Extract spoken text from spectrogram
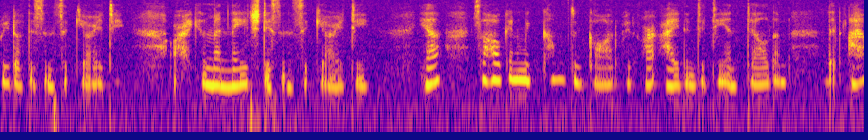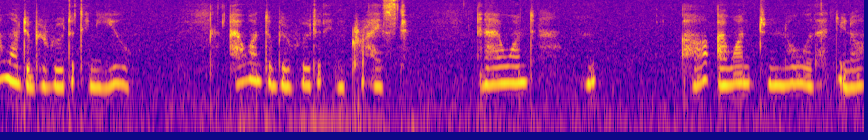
rid of this insecurity or I can manage this insecurity. Yeah? So, how can we come to God with our identity and tell them that I want to be rooted in you? I want to be rooted in Christ. And I want uh, I want to know that, you know,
